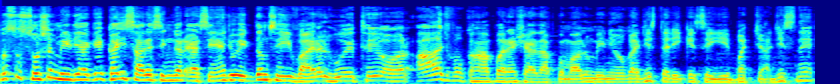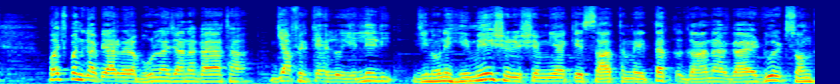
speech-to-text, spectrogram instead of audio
दोस्तों सोशल मीडिया के कई सारे सिंगर ऐसे हैं जो एकदम से ही वायरल हुए थे और आज वो कहाँ पर हैं, शायद आपको मालूम भी नहीं होगा, जिस तरीके से ये बच्चा, जिसने बचपन का प्यार मेरा भूलना जाना गाया था। या फिर कह लो ये लेडी, जिन्होंने हिमेश रेशमिया के साथ में तक गाना गाया, डुएट सॉन्ग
